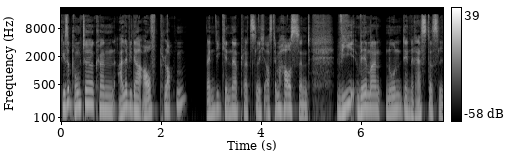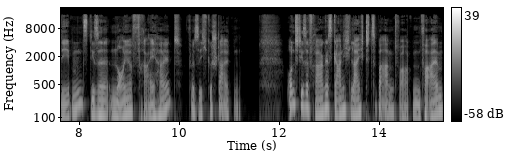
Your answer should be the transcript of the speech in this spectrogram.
Diese Punkte können alle wieder aufploppen, wenn die Kinder plötzlich aus dem Haus sind. Wie will man nun den Rest des Lebens, diese neue Freiheit für sich gestalten? Und diese Frage ist gar nicht leicht zu beantworten, vor allem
